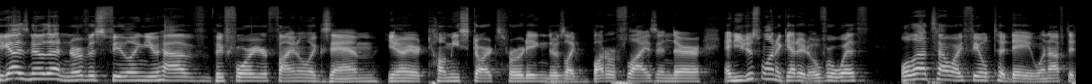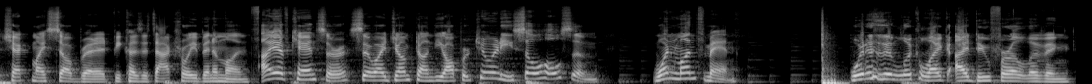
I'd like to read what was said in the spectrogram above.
You guys know that nervous feeling you have before your final exam? You know, your tummy starts hurting, there's like butterflies in there, and you just want to get it over with? Well, that's how I feel today when I have to check my subreddit because it's actually been a month. I have cancer, so I jumped on the opportunity. So wholesome. One month, man. What does it look like I do for a living?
